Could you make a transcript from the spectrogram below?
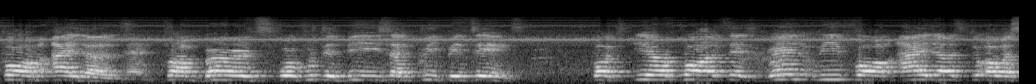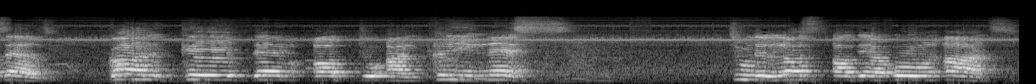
form idols from birds, four-footed beasts, and creeping things. But here Paul says, when we form idols to ourselves, God gave them up to uncleanness through the lust of their own hearts,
